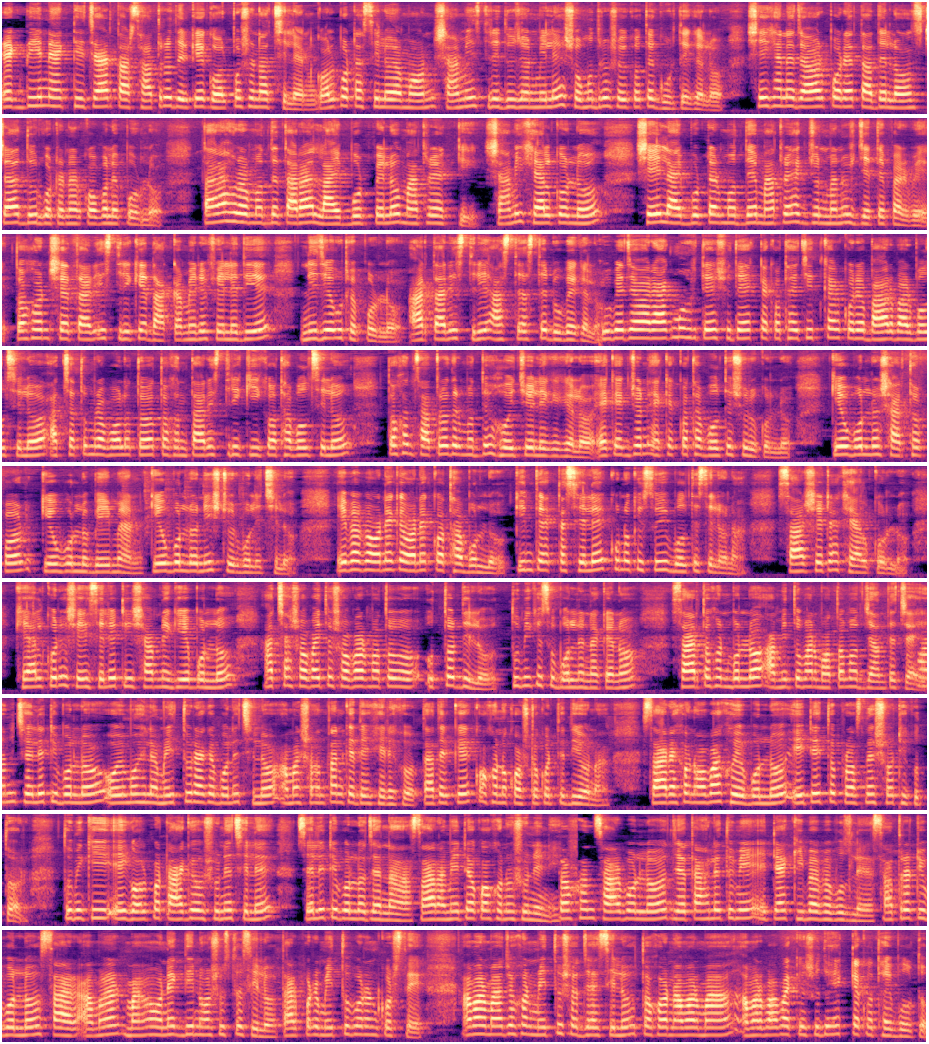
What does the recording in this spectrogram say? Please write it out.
একদিন এক টিচার তার ছাত্রদেরকে গল্প শোনাচ্ছিলেন। গল্পটা ছিল এমন, স্বামী স্ত্রী দুজন মিলে সমুদ্র সৈকতে ঘুরতে গেল। সেইখানে যাওয়ার পরে তাদের লঞ্চটা দুর্ঘটনার কবলে পড়ল। তাড়াহুড়োর মধ্যে তারা লাইফ বোট পেল মাত্র একটি। স্বামী খেয়াল করল, সেই লাইফ বোটটার মধ্যে মাত্র একজন মানুষ যেতে পারবে। তখন সে তার স্ত্রীকে ধাক্কা মেরে ফেলে দিয়ে নিজে উঠে পড়ল আর তার স্ত্রী আস্তে আস্তে ডুবে গেল। ডুবে যাওয়ার আগ মুহূর্তে শুধু একটা কথায় চিৎকার করে বারবার বলছিল আচ্ছা তোমরা বলো তো, তখন তার স্ত্রী কি কথা বলছিল? তখন ছাত্রদের মধ্যে হইচই লেগে গেল। এক একজন এক এক কথা বলতে শুরু করল। কেউ বলল স্বার্থপর, কেউ বলল বেইমান কেউ বলল নিষ্ঠুর বলেছিল। এভাবে অনেকে অনেক কথা বলল, কিন্তু একটা ছেলে কোনো কিছুই বলতেছিল না। স্যার সেটা খেয়াল করল। খেয়াল করে সেই ছেলেটির সামনে গিয়ে বলল আচ্ছা সবাই তো সবার মতো উত্তর দিল, তুমি কিছু বললে না কেন? স্যার তখন বলল, আমি তোমার মতামত জানতে চাই। তখন ছেলেটি বলল, ওই মহিলা মৃত্যুর আগে বলেছিল, আমার সন্তানকে দেখে রেখো, তাদেরকে কখনো কষ্ট করতে দিও না। স্যার এখন অবাক হয়ে বলল, এইটাই তো প্রশ্নের সঠিক উত্তর। তুমি কি এই গল্পটা আগেও শুনেছিলে? ছেলেটি বলল যে, না, স্যার, আমি এটা কখনো শুনিনি। তখন স্যার বলল যে, তাহলে তুমি এটা কীভাবে বুঝলে? ছাত্রটি বলল, স্যার, আমার মা অনেক দিন অসুস্থ ছিল, তারপরে মৃত্যুবরণ করছে। আমার মা যখন মৃত্যুসজ্জায় ছিল, তখন আমার মা, আমার বাবাকে শুধু একটা কথাই বলতো,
